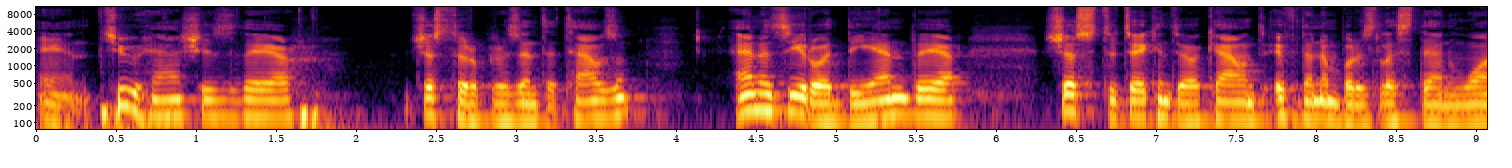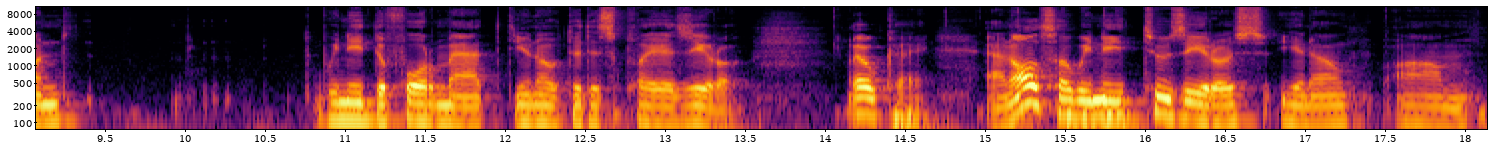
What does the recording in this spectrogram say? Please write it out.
and two hashes there just to represent a thousand and a zero at the end there just to take into account if the number is less than one we need the format you know to display a zero. Okay and also we need two zeros you know um,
